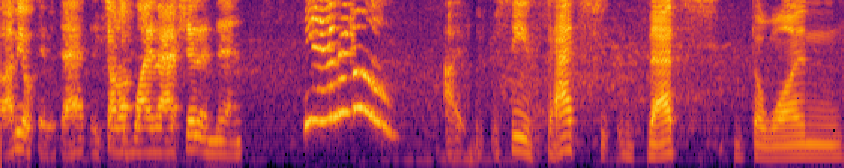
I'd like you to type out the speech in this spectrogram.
I'd be okay with that. Like start off live action and then, here we go. I see. That's that's the one.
